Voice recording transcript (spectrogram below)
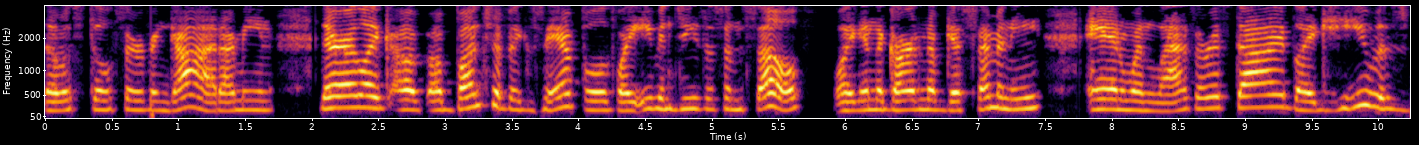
that was still serving god i mean there are like a, a bunch of examples like even jesus himself like in the garden of gethsemane and when lazarus died like he was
